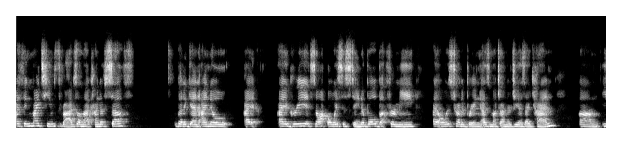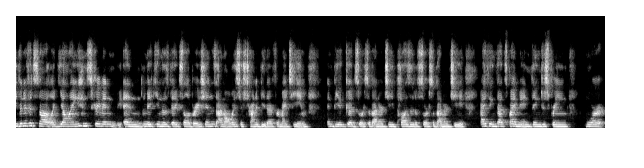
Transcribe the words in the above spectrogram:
I think my team thrives on that kind of stuff. But again, I know I I agree it's not always sustainable, but for me, I always try to bring as much energy as I can. Um, even if it's not like yelling and screaming and making those big celebrations, I'm always just trying to be there for my team and be a good source of energy, positive source of energy. I think that's my main thing, just bringing more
